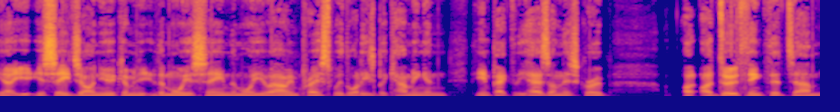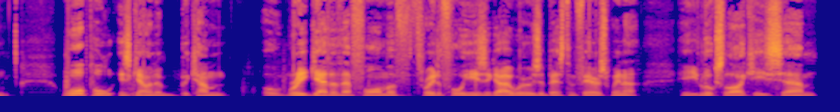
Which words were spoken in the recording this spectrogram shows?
You know, you, you see John Newcombe, and the more you see him, the more you are impressed with what he's becoming and the impact that he has on this group. I, I do think that um, Worpel is going to become or regather that form of three to four years ago, where he was a best and fairest winner. He looks like he's um,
